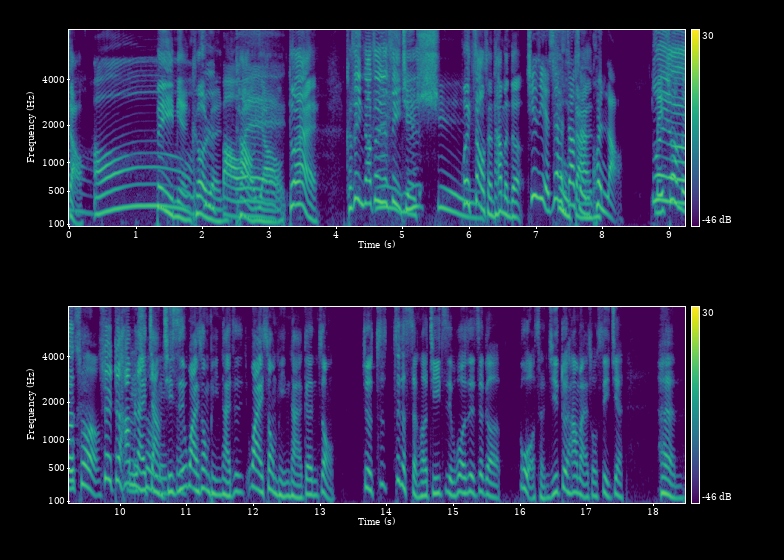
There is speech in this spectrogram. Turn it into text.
照哦，避免客人靠腰。对，可是你知道这件事情其实会造成他们的，其实也是很造成困扰。没错没错，所以对他们来讲，其实外送平台是外送平台跟这种就这这个审核机制或者是这个过程，其实对他们来说是一件很。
